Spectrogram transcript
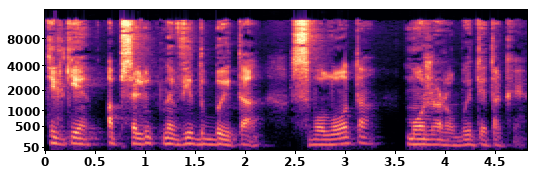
Тільки абсолютно відбита сволота може робити таке.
